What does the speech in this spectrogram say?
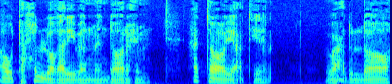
او تحل غریبا من دارهم حتی یعطی وعد الله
